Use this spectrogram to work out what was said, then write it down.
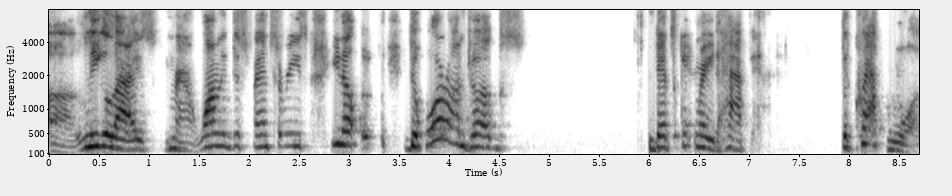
uh, legalized marijuana dispensaries. You know, the war on drugs that's getting ready to happen, the crack war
